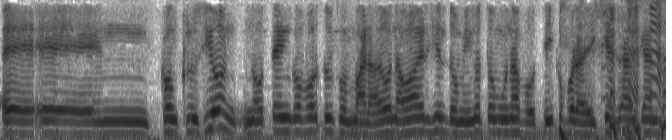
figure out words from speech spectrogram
Eh, eh, en conclusión, no tengo fotos con Maradona. Vamos a ver si el domingo tomo una fotico por ahí que salgan.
